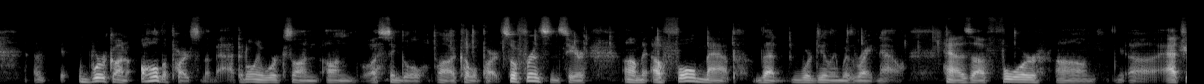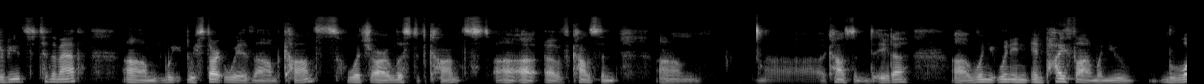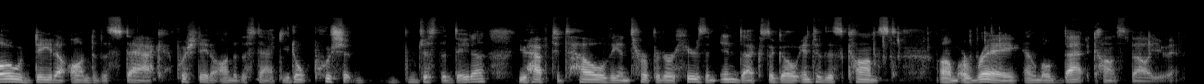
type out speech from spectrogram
work on all the parts of the map. It only works on, on a single uh, couple parts. So for instance here, um, a full map that we're dealing with right now has uh, four um, uh, attributes to the map. Um, we, we start with um, consts, which are a list of consts uh, uh of constant um, uh, constant data. When you when in, in Python, when you load data onto the stack, push data onto the stack, you don't push it just the data. You have to tell the interpreter, here's an index to go into this const um, array and load that const value in.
